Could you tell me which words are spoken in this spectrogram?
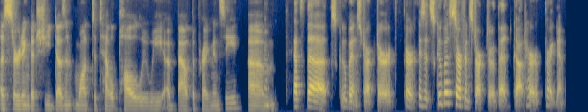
asserting that she doesn't want to tell Paul Louis about the pregnancy um That's the scuba instructor, or is it scuba surf instructor that got her pregnant?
